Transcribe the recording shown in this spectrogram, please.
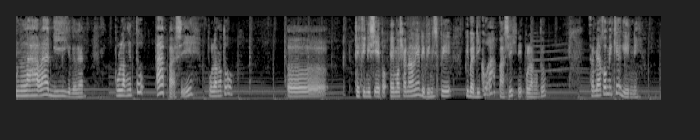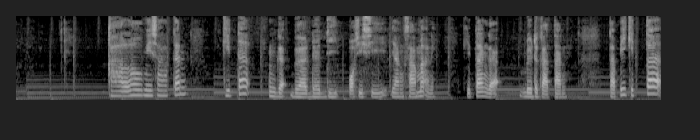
melah lagi gitu kan. Pulang itu apa sih? Pulang itu eh definisi emosionalnya, definisi pribadiku apa sih di pulang tuh? Sampai aku mikir gini, kalau misalkan kita nggak berada di posisi yang sama nih kita nggak berdekatan. Tapi kita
